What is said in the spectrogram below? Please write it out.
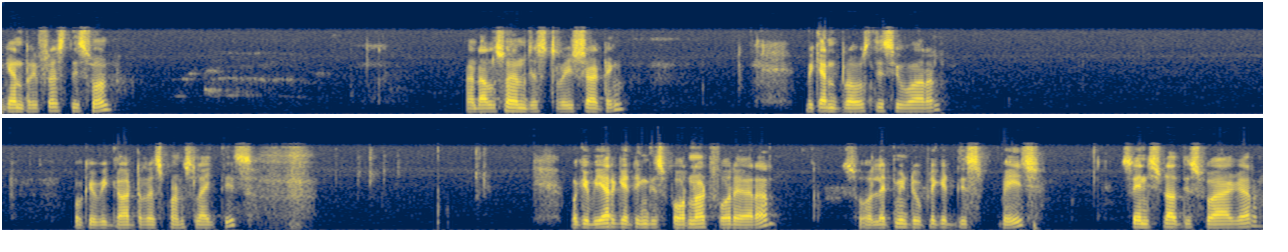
we can refresh this one. And also I'm just restarting. We can browse this URL okay we got a response like this. Okay we are getting this 404 error. So let me duplicate this page. So instead of this swagger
